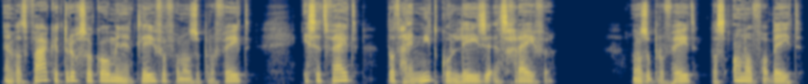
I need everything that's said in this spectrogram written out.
en wat vaker terug zal komen in het leven van onze profeet, is het feit dat hij niet kon lezen en schrijven. Onze profeet was analfabeet.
